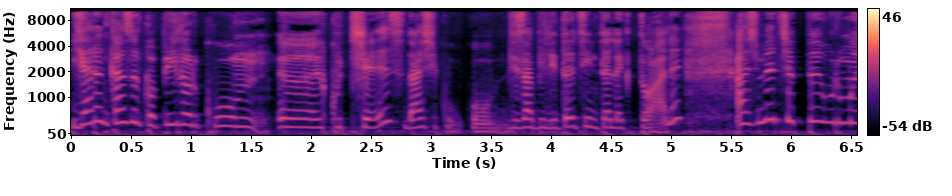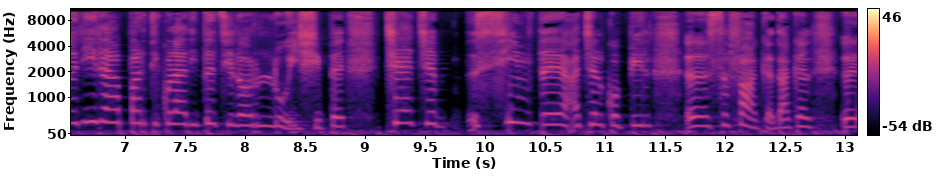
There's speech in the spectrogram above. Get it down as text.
iar în cazul copiilor cu, uh, cu CES da, și cu, cu dizabilități intelectuale, aș merge pe urmărirea particularităților lui și pe ceea ce simte acel copil uh, să facă. Dacă uh,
